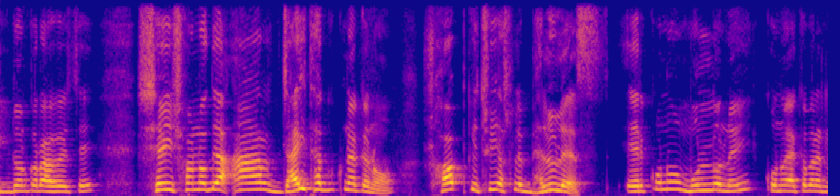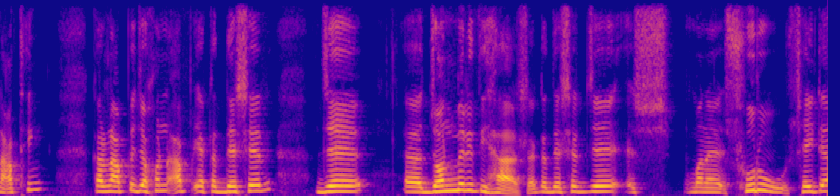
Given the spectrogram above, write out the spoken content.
ইগনোর করা হয়েছে। সেই সনদে আর যাই থাকুক না কেন সব কিছুই আসলে ভ্যালুলেস এর কোনো মূল্য নেই, কোনো একেবারে নাথিং কারণ আপনি যখন আপনি একটা দেশের যে জন্মের ইতিহাস, একটা দেশের যে মানে শুরু, সেইটা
